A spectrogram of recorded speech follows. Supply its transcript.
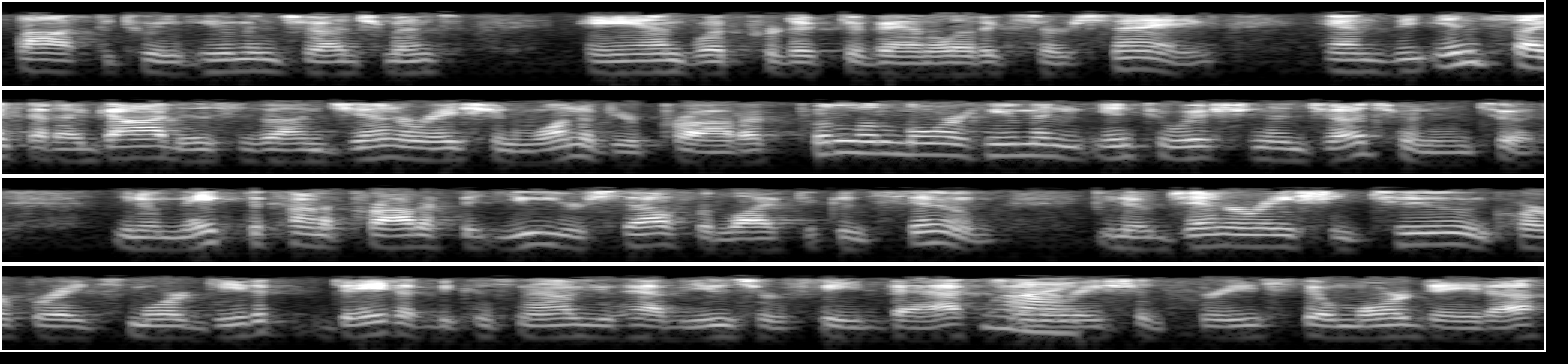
spot between human judgment and what predictive analytics are saying. And the insight that I got is that on generation one of your product, put a little more human intuition and judgment into it you know, make the kind of product that you yourself would like to consume. You know, generation two incorporates more data, data because now you have user feedback. Right. Generation three, still more data.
